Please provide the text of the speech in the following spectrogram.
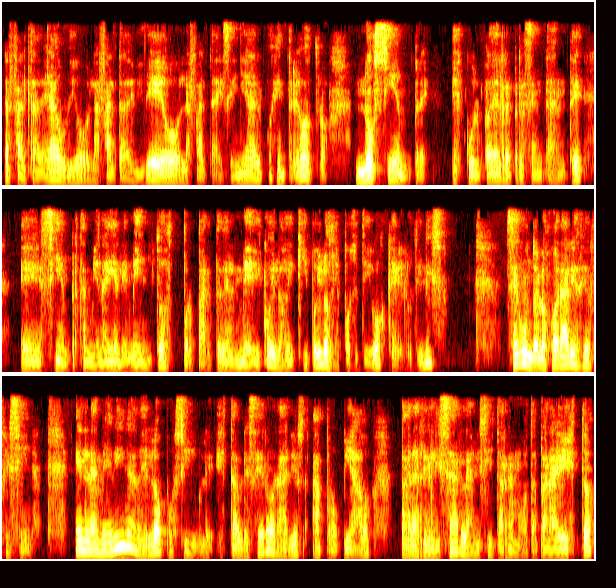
la falta de audio, la falta de video, la falta de señal, pues entre otros. No siempre es culpa del representante, eh, siempre también hay elementos por parte del médico y los equipos y los dispositivos que él utiliza. Segundo, los horarios de oficina. En la medida de lo posible, establecer horarios apropiados para realizar la visita remota. Para esto,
